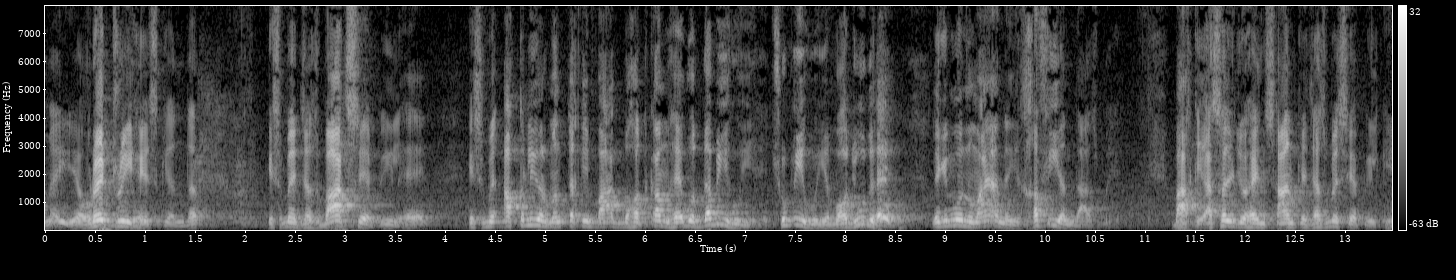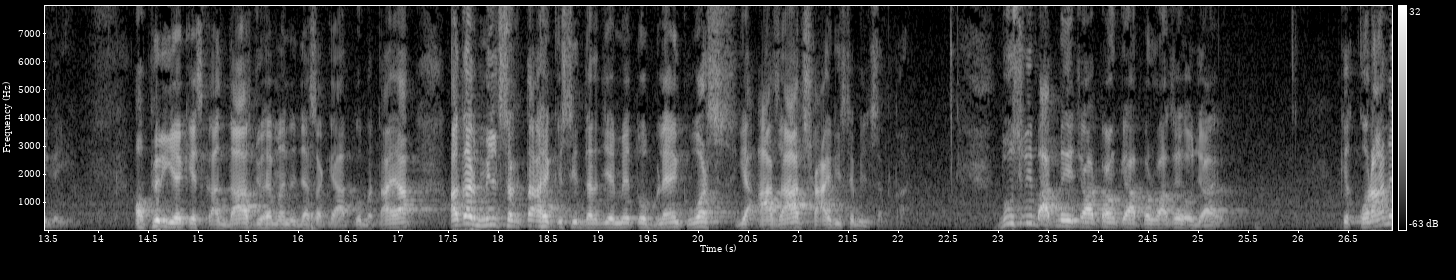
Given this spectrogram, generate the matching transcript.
میں، یہ اوریٹری ہے اس کے اندر۔ اس میں جذبات سے اپیل ہے۔ اس میں عقلی اور منطقی بات بہت کم ہے، وہ دبی ہوئی ہے، چھپی ہوئی ہے، موجود ہے، لیکن وہ نمایاں نہیں، خفی انداز میں ہے۔ باقی اصل جو ہے انسان کے جذبے سے اپیل کی گئی۔ ہے اور پھر یہ کہ اس کا انداز جو ہے میں نے جیسا کہ آپ کو بتایا، اگر مل سکتا ہے کسی درجے میں تو بلینک ورس یا آزاد شاعری سے مل سکتا ہے۔ دوسری بات میں یہ چاہتا ہوں کہ آپ پر واضح ہو جائے کہ قرآن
